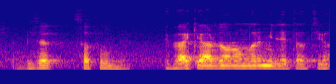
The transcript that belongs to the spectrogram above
İşte bize satılmıyor. E belki Erdoğan onları millete atıyor.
